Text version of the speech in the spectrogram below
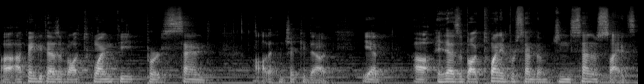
I think it has about 20%. Uh, let me check it out. Yeah, uh, it has about 20% of ginsenosides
